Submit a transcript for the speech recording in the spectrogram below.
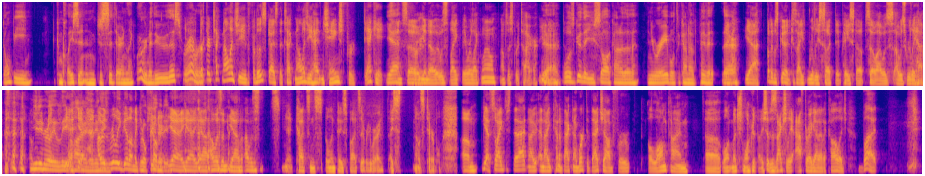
don't be complacent and just sit there and like we're going to do this forever. Yeah, but their technology for those guys, the technology hadn't changed for decades. Yeah, and so right. you know it was like they were like, well, I'll just retire. yeah. Know? Well, it's good that you saw kind of the and you were able to kind of pivot there. Yeah, yeah. but it was good because I really sucked at paste up, so I was I was really happy. Was, you didn't really leave yeah, behind yeah. I was really good on the computer. Yeah, yeah, yeah. I wasn't. Yeah, I was yeah, cuts and spilling paste pots everywhere. I, I that was terrible. Um, yeah, so I just did that, and I and I kind of back and I worked at that job for a long time, uh, long, much longer than I should. This is actually after I got out of college, but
